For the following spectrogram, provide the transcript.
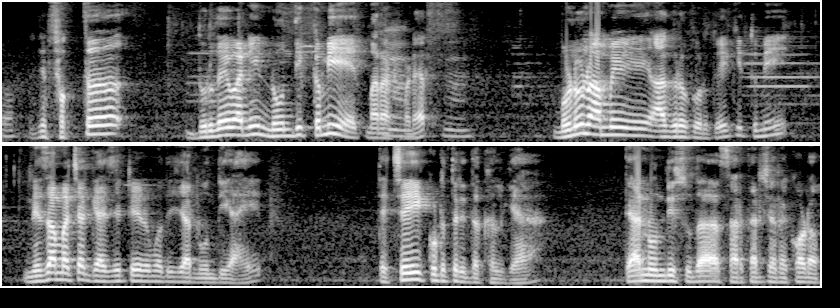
बरोबर. म्हणजे फक्त दुर्दैवानी नोंदी कमी आहेत मराठवाड्यात. म्हणून आम्ही आग्रह करतोय की तुम्ही निजामाच्या गॅझेटेरमध्ये ज्या नोंदी आहेत त्याचेही कुठंतरी दखल घ्या त्या नोंदीसुद्धा सरकारच्या रेकॉर्ड ऑफ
